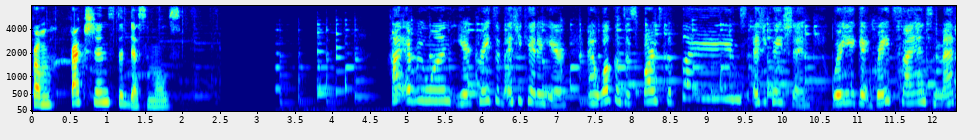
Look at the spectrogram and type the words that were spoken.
from fractions to decimals. Hi everyone, your creative educator here, and welcome to Sparks to Flames Education, where you get great science, math,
